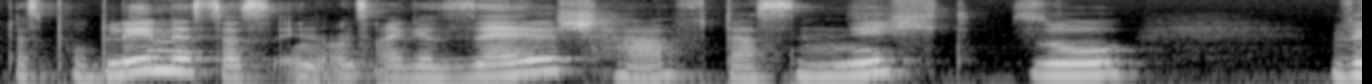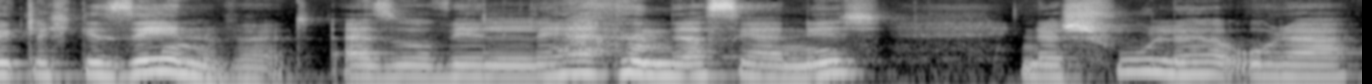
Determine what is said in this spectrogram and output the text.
das Problem ist, dass in unserer Gesellschaft das nicht so wirklich gesehen wird. Also wir lernen das ja nicht in der Schule oder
